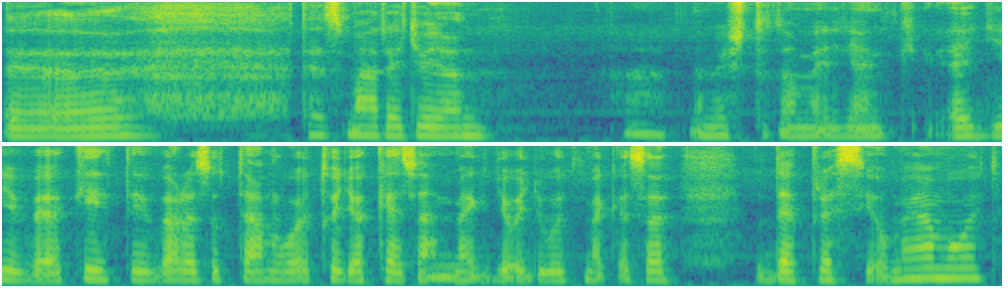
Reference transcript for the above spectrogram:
Uh, ez már egy olyan hát nem is tudom, egy, ilyen egy évvel, két évvel azután volt, hogy a kezem meggyógyult, meg ez a depresszió elmúlt.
